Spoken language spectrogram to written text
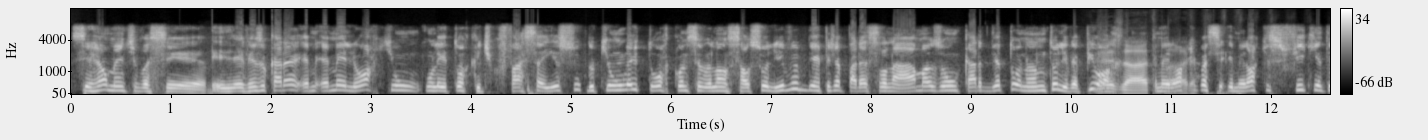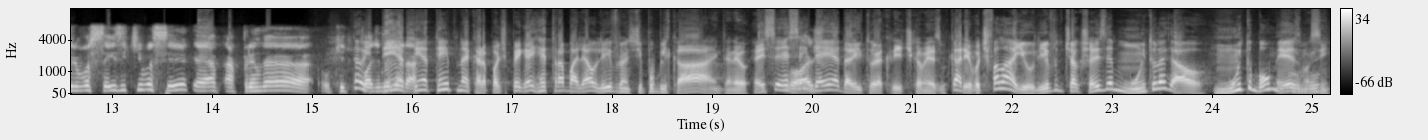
se realmente você. Às vezes o cara. É, é melhor que um, um, leitor crítico faça isso do que um leitor, quando você vai lançar o seu livro, de repente aparece lá na Amazon um cara detonando o teu livro. É pior. Exato. É melhor, que, você, é melhor que isso fique entre vocês e que você é, aprenda o que, que pode tenha, melhorar. Tenha tempo, né, cara? Pode pegar e retrabalhar o livro antes de publicar, entendeu? Essa, essa é a ideia da leitura crítica mesmo. Cara, eu vou te falar, e o livro do Thiago Charles é muito legal. Muito bom mesmo, uhum. assim.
